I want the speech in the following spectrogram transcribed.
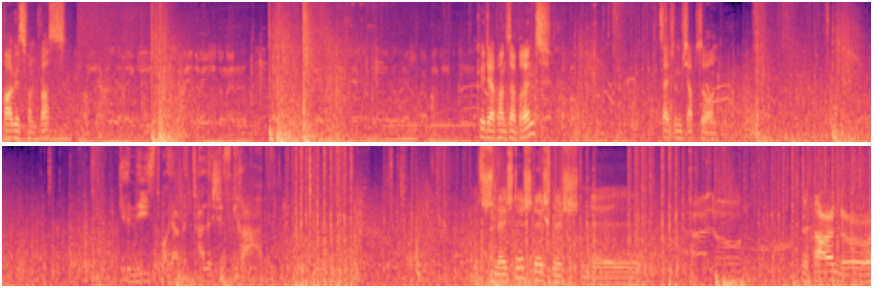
Frage ist von was? Okay, der Panzer brennt. Zeit für mich abzuhauen. Genießt euer metallisches Grab. Jetzt schnell, schnell, schnell, schnell, schnell. Hallo. Hallo.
